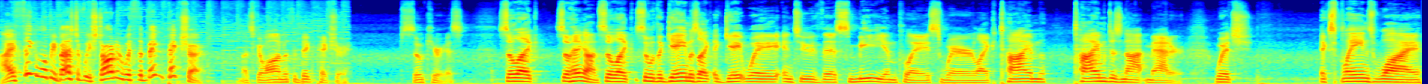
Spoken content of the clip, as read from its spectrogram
I think it would be best if we started with the big picture. Let's go on with the big picture. So curious. So like, so hang on. So like, so the game is like a gateway into this medium place where like time, time does not matter, which explains why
